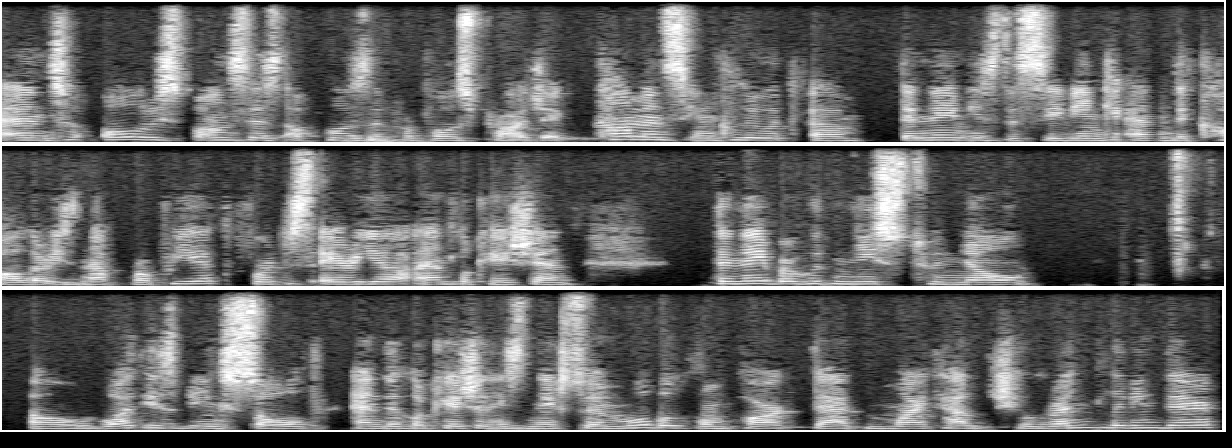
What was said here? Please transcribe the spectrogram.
and all responses oppose the proposed project. Comments include um, the name is deceiving and the color is inappropriate for this area and location. The neighborhood needs to know uh, what is being sold and the location is next to a mobile home park that might have children living there.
